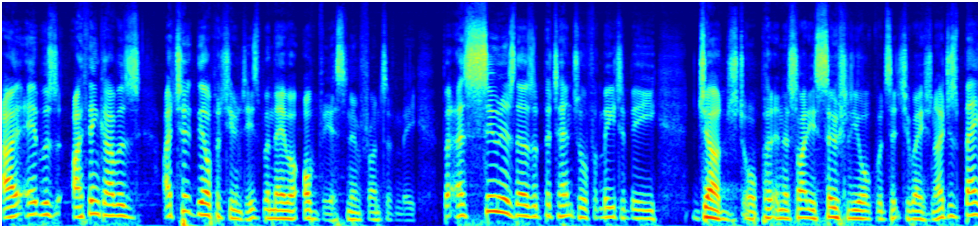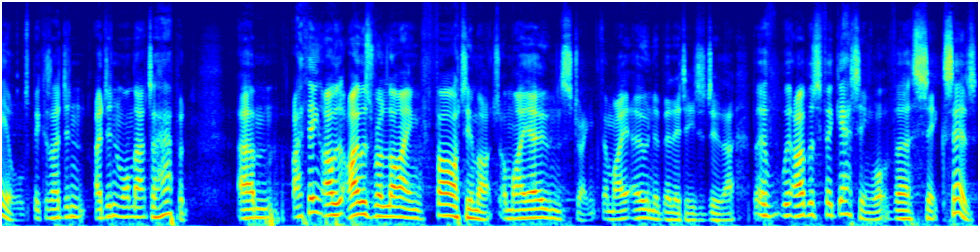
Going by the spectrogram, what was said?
I, it was, I think I was, I took the opportunities when they were obvious and in front of me. But as soon as there was a potential for me to be judged or put in a slightly socially awkward situation, I just bailed because I didn't, I didn't want that to happen. Um, I think I was, I was relying far too much on my own strength and my own ability to do that. But I was forgetting what verse 6 says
